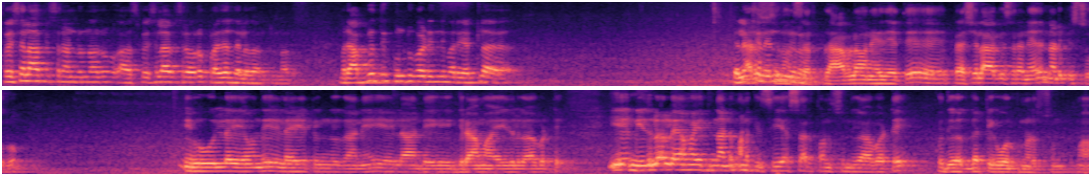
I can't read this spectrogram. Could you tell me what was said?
స్పెషల్ ఆఫీసర్ అంటున్నారు. ఆ స్పెషల్ ఆఫీసర్ ఎవరో ప్రజలు తెలియదు అంటున్నారు. మరి అభివృద్ధి కుంటుపడింది మరి ఎట్లా? సార్. ప్రాబ్లం అనేది అయితే స్పెషల్ ఆఫీసర్ అనేది నడిపిస్తుర్రు. ఈ ఊళ్ళో ఏముంది? లైటింగ్ కానీ ఇలాంటి గ్రామ ఇదులు కాబట్టి. ఈ నిధులలో ఏమవుతుందంటే మనకి సిఎస్ఆర్ ఫండ్స్ ఉంది కాబట్టి కొద్దిగా గట్టిగా వర్క్ నడుస్తుంది మా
